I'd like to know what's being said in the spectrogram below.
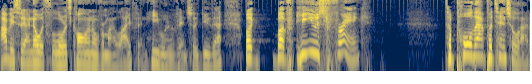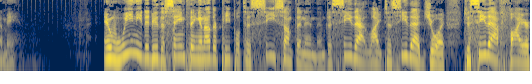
Obviously, I know it's the Lord's calling over my life, and He would eventually do that. But, but He used Frank to pull that potential out of me. And we need to do the same thing in other people to see something in them, to see that light, to see that joy, to see that fire,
